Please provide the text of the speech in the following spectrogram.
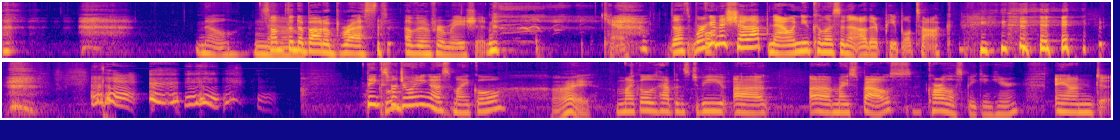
no, something about a breast of information. Okay, That's, we're gonna shut up now, and you can listen to other people talk. Thanks for joining us, Michael. Hi. Michael happens to be uh, uh, my spouse, Carla speaking here, and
